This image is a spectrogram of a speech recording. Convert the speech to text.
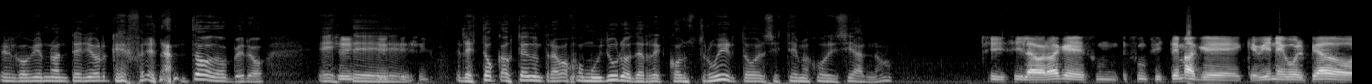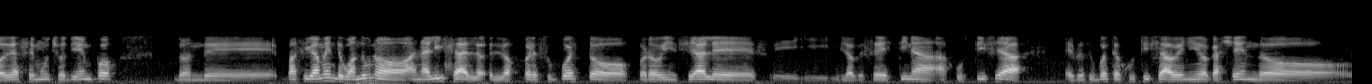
el gobierno anterior que frenan todo, pero este, sí, sí, sí. les toca a usted un trabajo muy duro de reconstruir todo el sistema judicial, ¿no? Sí, sí, la verdad que es un, es un sistema que, que viene golpeado de hace mucho tiempo, donde básicamente cuando uno analiza lo- los presupuestos provinciales y, y- y lo que se destina a justicia, el presupuesto de justicia ha venido cayendo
